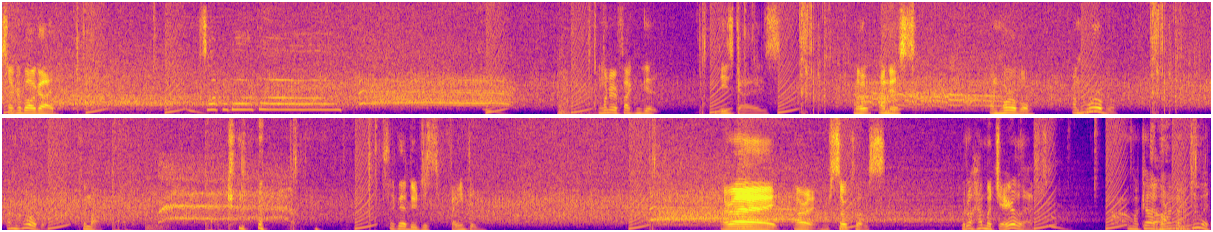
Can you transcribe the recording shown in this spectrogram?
Soccer ball god. Soccer ball god. I wonder if I can get these guys. Nope, I missed. I'm horrible. I'm horrible. I'm horrible. Come on. it's like that dude just fainted. All right, all right, we're so close. We don't have much air left. Oh my god, we're not gonna do it.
